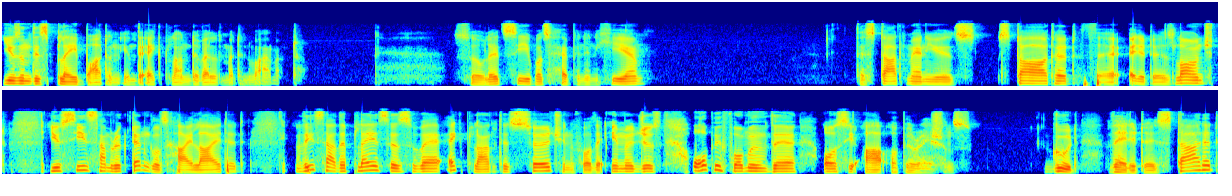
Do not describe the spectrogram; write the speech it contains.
using this play button in the eggplant development environment. So let's see what's happening here. The start menu is started, the editor is launched. You see some rectangles highlighted. These are the places where Eggplant is searching for the images or performing the OCR operations. Good, the editor is started.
